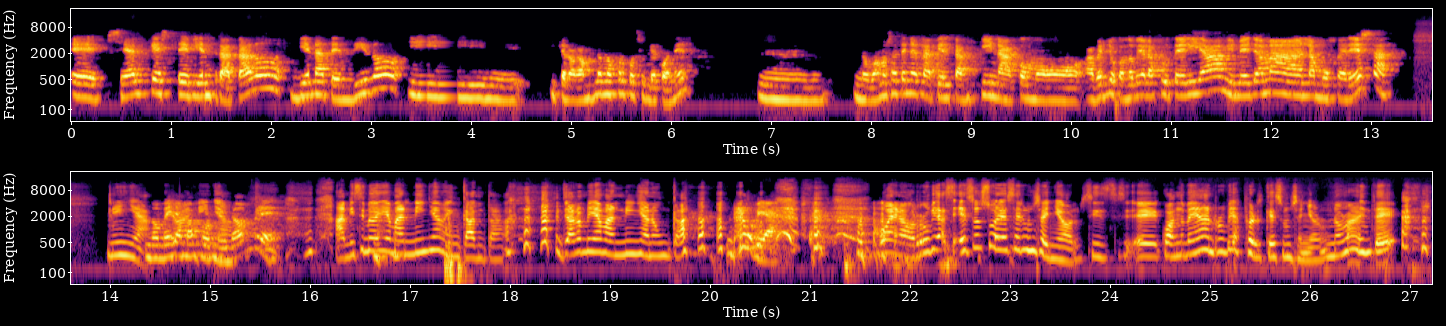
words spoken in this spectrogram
eh, sea el que esté bien tratado, bien atendido y, y que lo hagamos lo mejor posible con él. Mm, no vamos a tener la piel tan fina como, a ver, yo cuando voy a la frutería a mí me llaman la mujer esa, Niña. no me llaman por mi nombre, A mí si me llaman niña me encanta. ya no me llaman niña nunca. rubia. Bueno, rubias, eso suele ser un señor. Si, si- eh, cuando me llaman rubias, pues que es un señor. Normalmente las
